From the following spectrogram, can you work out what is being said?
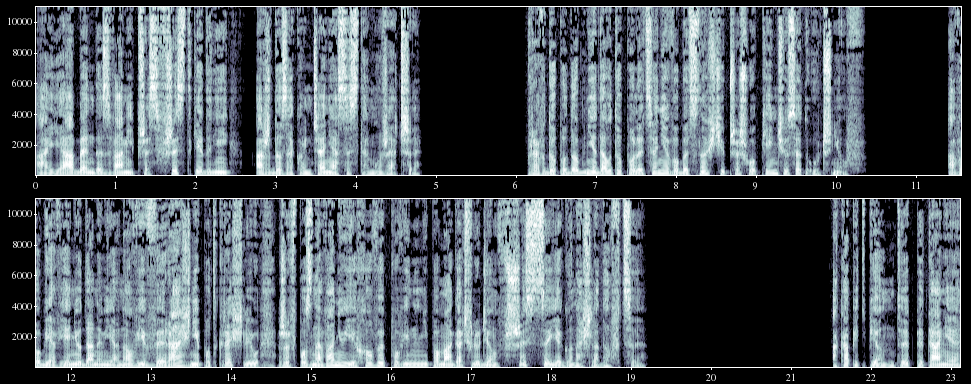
a ja będę z wami przez wszystkie dni, aż do zakończenia systemu rzeczy. Prawdopodobnie dał to polecenie w obecności przeszło pięciuset uczniów a w objawieniu danym Janowi wyraźnie podkreślił, że w poznawaniu Jehowy powinni pomagać ludziom wszyscy jego naśladowcy. Akapit piąty, pytanie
